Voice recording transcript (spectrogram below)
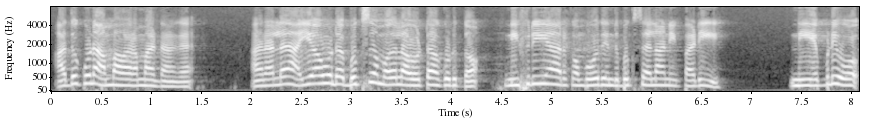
அது கூட அம்மா வரமாட்டாங்க. அதனால் ஐயாவோட புக்ஸை முதல்ல அவட்டாக கொடுத்தோம். நீ ஃப்ரீயாக இருக்கும்போது இந்த புக்ஸ் எல்லாம் நீ படி. நீ எப்படி ஓ-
